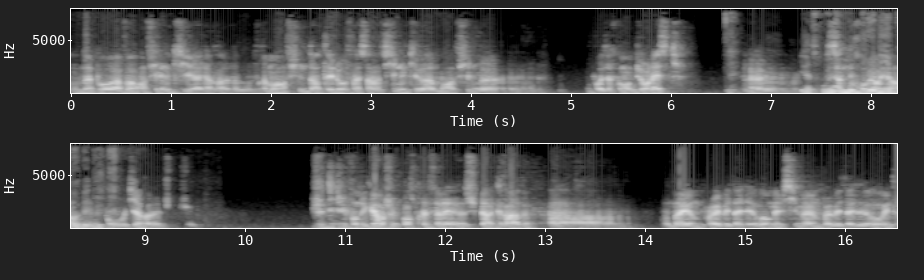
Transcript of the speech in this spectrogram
on a beau avoir un film qui a l'air vraiment un film d'intello face à un film qui est vraiment un film, euh, on pourrait dire comment burlesque. Il a trouvé un mot poli pour le dire. pour vous dire. euh, Je, je dis du fond du cœur, je pense préférer Super Grave à My Own Private Idaho, même si My Own Private Idaho est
